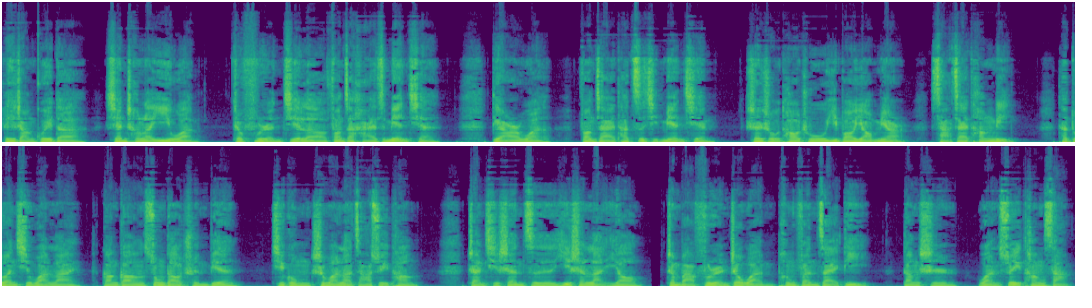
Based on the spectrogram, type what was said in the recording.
李掌柜的先盛了一碗，这妇人接了放在孩子面前，第二碗放在他自己面前，伸手掏出一包药面撒在汤里。他端起碗来，刚刚送到唇边。济公吃完了杂碎汤，站起身子，一伸懒腰，正把夫人这碗碰翻在地。当时碗碎汤洒，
